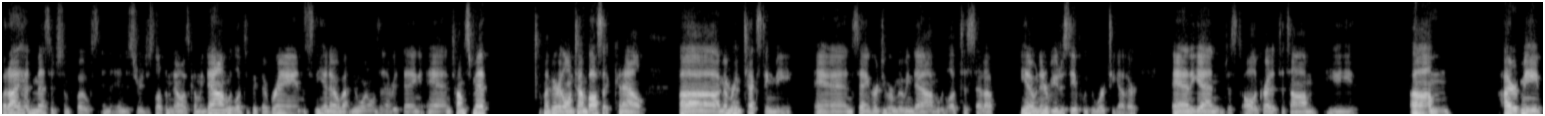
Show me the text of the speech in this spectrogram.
but I had messaged some folks in the industry, just let them know I was coming down, would love to pick their brains, you know, about New Orleans and everything. And Tom Smith, my very long time boss at Canal, uh, I remember him texting me and saying, heard you were moving down, would love to set up, you know, an interview to see if we could work together. And again, just all the credit to Tom. He um, hired me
